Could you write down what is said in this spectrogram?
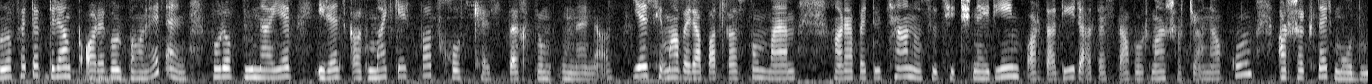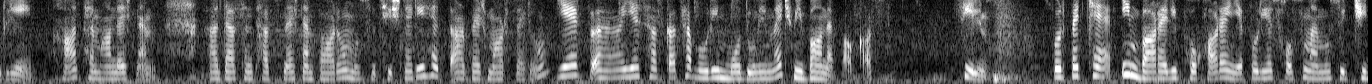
որովհետև դրանք կարևոր բաներ են, որով դու նաև իրենց կազմակերպված խոսք ես ստեղծում ունենալ։ Ես հիմա վերապատրաստում եմ հանրապետության ուսուցիչներին պարտադիր ատեստավորման շրջանակում արժեքներ մոդուլի հա, թեմաներն եմ, դասընթացներն եմ վարում ուսուցիչների հետ տարբեր մարզերում եւ ես հասկացա, որ իմ մոդուլի մեջ մի բան է պակաս։ Ֆիլմ որ պետք է իմ բարերի փոխարեն, երբ որ ես խոսում եմ ուսուցչի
